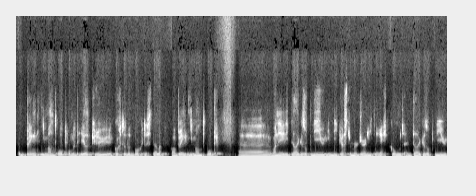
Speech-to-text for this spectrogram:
brengt iemand op, om het heel cru en korter de bocht te stellen, wat brengt iemand op uh, wanneer hij telkens opnieuw in die customer journey terechtkomt en telkens opnieuw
